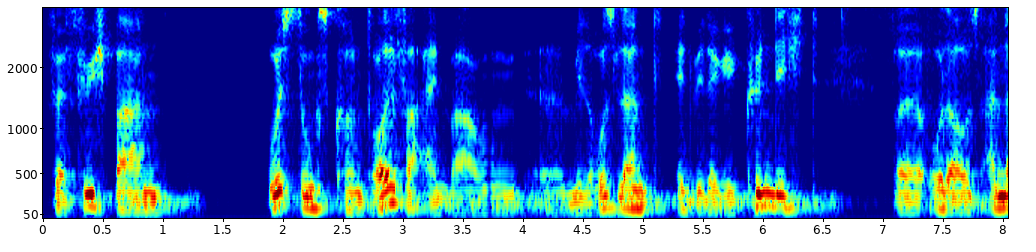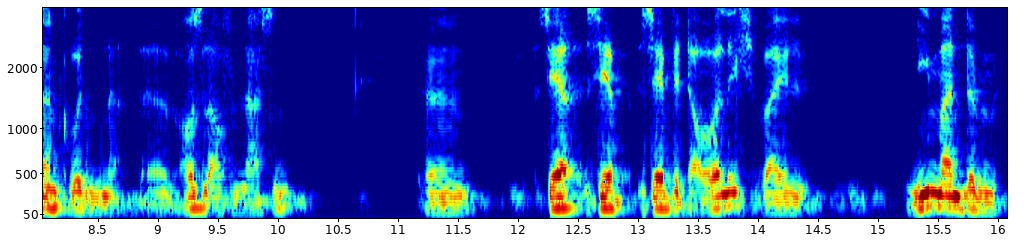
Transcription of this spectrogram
verfügbaren Rüstungskontrollvereinbarungen äh, mit Russland entweder gekündigt, oder aus anderen Gründen äh, auslaufen lassen. Äh, sehr, sehr, sehr bedauerlich, weil niemandem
